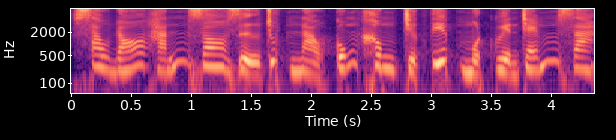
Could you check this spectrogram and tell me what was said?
Sau đó hắn do dự chút nào cũng không trực tiếp một quyền chém ra.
